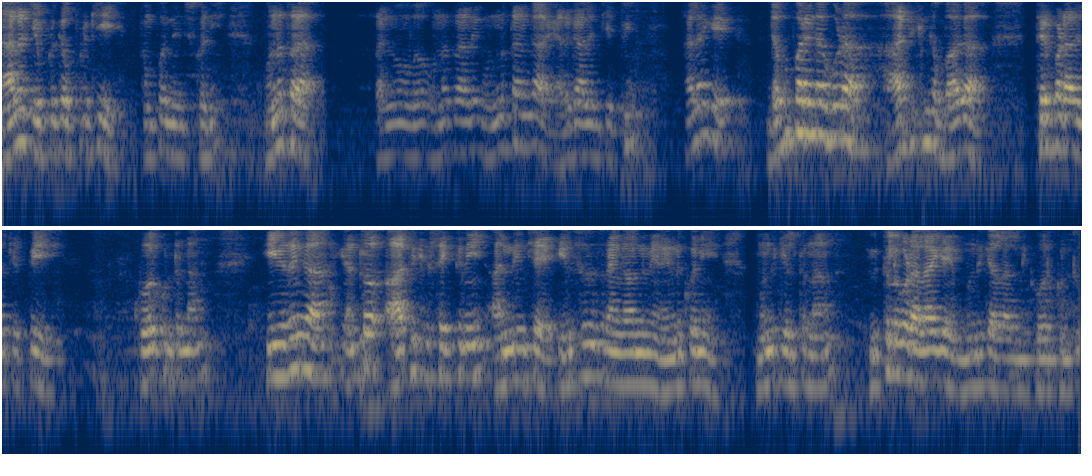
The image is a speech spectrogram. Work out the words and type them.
నాలెడ్జ్ ఎప్పటికప్పటికి పెంపొందించుకొని ఉన్నత రంగంలో ఉన్నత ఉన్నతంగా ఎదగాలని చెప్పి అలాగే డబ్బు పరంగా కూడా ఆర్థికంగా బాగా స్థిరపడాలని చెప్పి కోరుకుంటున్నాను. ఈ విధంగా ఎంతో ఆర్థిక శక్తిని అందించే ఇన్సూరెన్స్ రంగాన్ని నేను ఎన్నుకొని ముందుకు వెళ్తున్నాను మిత్రులు కూడా అలాగే ముందుకెళ్ళాలని కోరుకుంటూ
